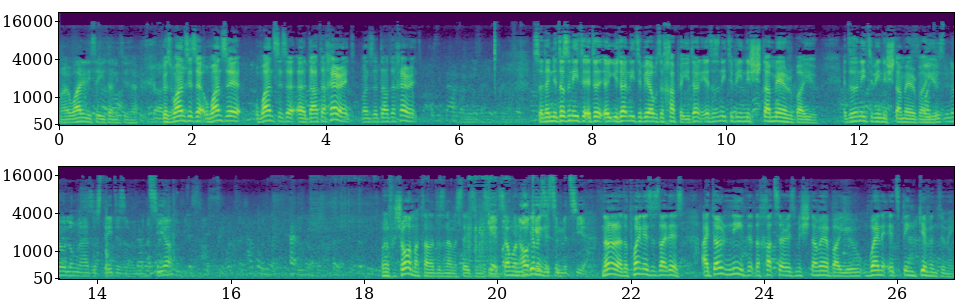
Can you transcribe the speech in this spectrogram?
Right? Why did he say you don't need to do that? Because once it's a once it once it's a, data once it's a data cheret, so then it doesn't need to. It, uh, you don't need to be able to chap it. You don't. It doesn't need to be nishtamer by you. It doesn't need to be nishtamer by you. it no longer has the status of a Metzia. Well, for sure, matana doesn't have a status of Okay, mitzvah. but Someone in giving it. it's to a mitzvah. No, no, no. The point is, it's like this. I don't need that the chatzar is mishtamer by you when it's being given to me.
